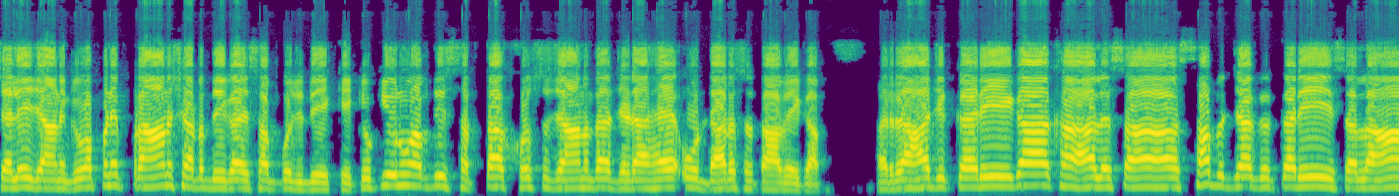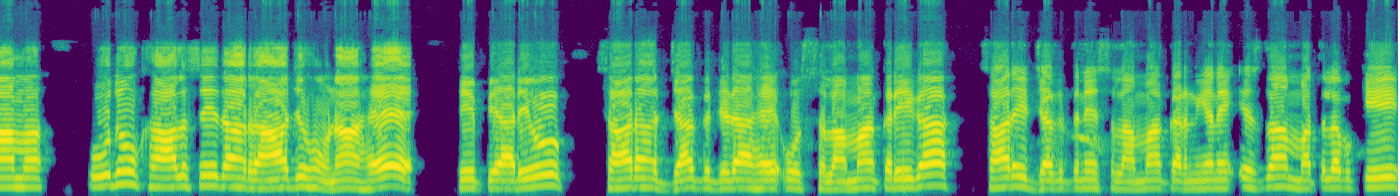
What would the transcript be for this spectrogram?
ਚਲੇ ਜਾਣਗੇ, ਉਹ ਆਪਣੇ ਪ੍ਰਾਣ ਛੱਡ ਦੇਗਾ ਇਹ ਸਭ ਕੁਝ ਦੇਖ ਕੇ, ਕਿਉਂਕਿ ਉਹਨੂੰ ਆਪਣੀ ਸੱਤਾ ਖੁੱਸ ਜਾਣ ਦਾ ਜਿਹੜਾ ਹੈ ਉਹ ਡਰ ਸਤਾਵੇਗਾ। ਰਾਜ ਕਰੇਗਾ ਖਾਲਸਾ, ਸਭ ਜਗ ਕਰੇ ਸਲਾਮ, ਉਦੋਂ ਖਾਲਸੇ ਦਾ ਰਾਜ ਹੋਣਾ ਹੈ। ਤੇ ਪਿਆਰਿਓ, ਸਾਰਾ ਜਗ ਜਿਹੜਾ ਹੈ ਉਹ ਸਲਾਮਾਂ ਕਰੇਗਾ, ਸਾਰੇ ਜਗਤ ਨੇ ਸਲਾਮਾਂ ਕਰਨੀਆਂ ਨੇ, ਇਸ ਦਾ ਮਤਲਬ ਕਿ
